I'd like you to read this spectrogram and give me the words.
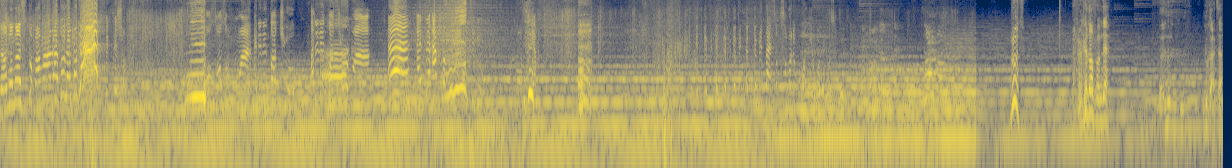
now. Mama, stop. Mama, I don't like what Ah! expectation. Also, also, mwah. I didn't touch you. I didn't touch you. mwah. Eh, I say action. Continue. Every, every, every, every, every, every time some- somebody will walk here, what do Ruth! My friend, get off from there. Uh, look, look at her.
